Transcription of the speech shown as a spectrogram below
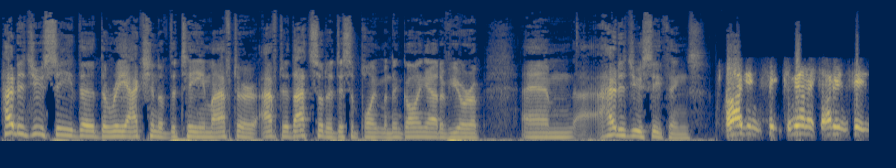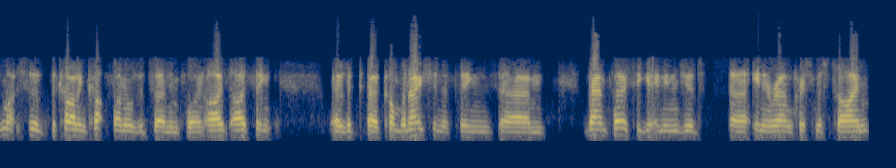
how did you see the, the reaction of the team after after that sort of disappointment and going out of Europe? Um, how did you see things? I didn't see, to be honest, I didn't see as much the, the Carling Cup final as a turning point. I, I think there was a, a combination of things. Um, Van Persie getting injured uh, in and around Christmas time,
